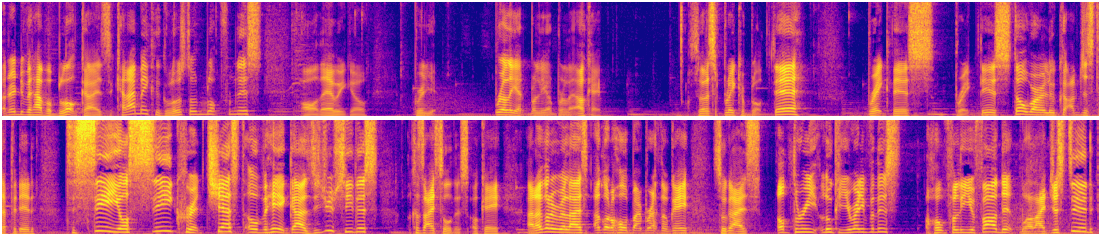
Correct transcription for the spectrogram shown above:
I don't even have a block, guys. Can I make a glowstone block from this? Oh, there we go. Brilliant. Brilliant, brilliant, brilliant. Okay. So let's break a block there. Break this. break this. Don't worry, Luca. I'm just stepping in to see your secret chest over here. Guys, did you see this? Because I saw this, okay? And I gotta realize I gotta hold my breath, okay? So, guys, up three. Luca, you ready for this? Hopefully you found it. Well, I just did.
